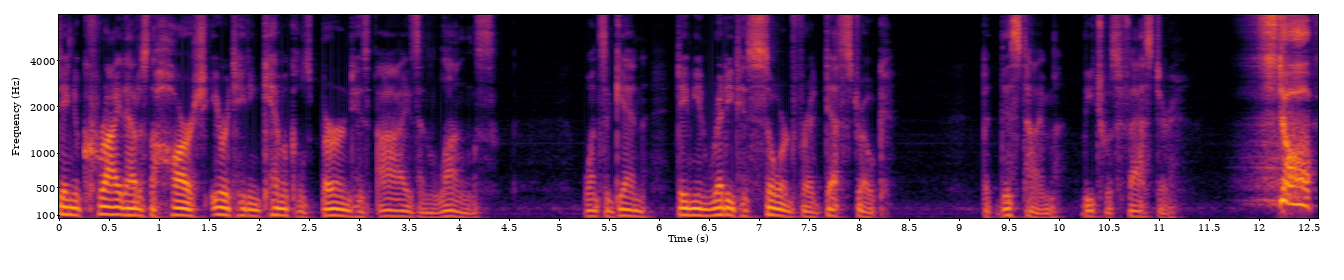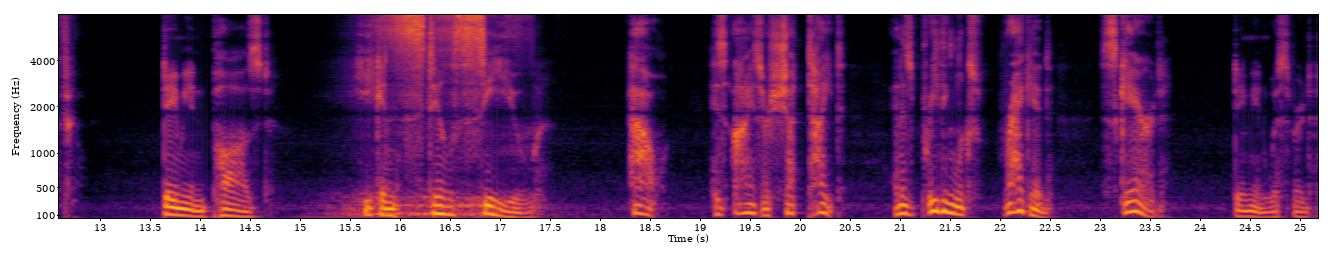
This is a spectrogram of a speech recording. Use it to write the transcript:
Daniel cried out as the harsh, irritating chemicals burned his eyes and lungs. Once again, Damien readied his sword for a death stroke. But this time, Leech was faster. Stop! Damien paused. He can still see you. How? His eyes are shut tight, and his breathing looks ragged, scared, Damien whispered.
